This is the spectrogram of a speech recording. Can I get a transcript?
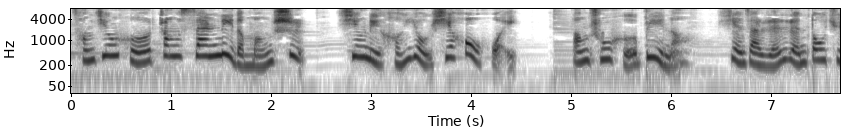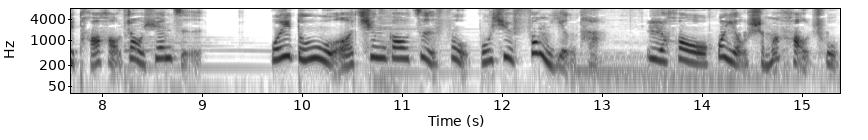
曾经和张三立的盟誓，心里很有些后悔。当初何必呢？现在人人都去讨好赵宣子。唯独我清高自负，不去奉迎他，日后会有什么好处？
